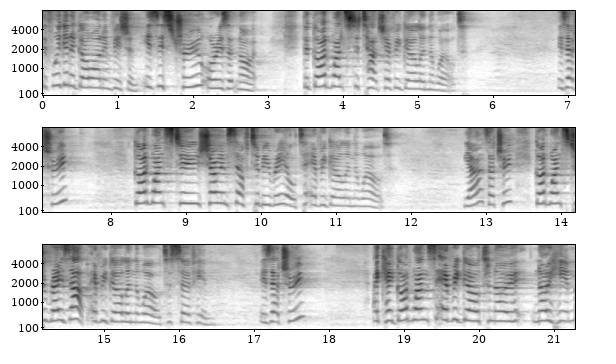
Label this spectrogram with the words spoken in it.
If we're going to go on in vision, is this true or is it not? That God wants to touch every girl in the world. Is that true? God wants to show himself to be real to every girl in the world. Yeah, is that true? God wants to raise up every girl in the world to serve him. Is that true? Okay, God wants every girl to know, know him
